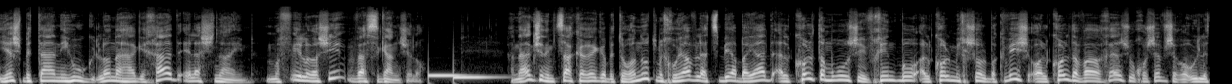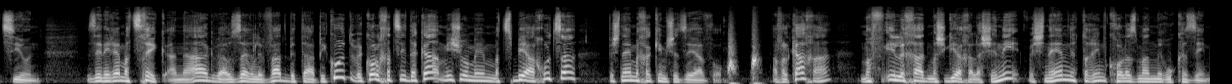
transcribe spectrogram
יש בתא הניהוג לא נהג אחד, אלא שניים, מפעיל ראשי והסגן שלו. הנהג שנמצא כרגע בתורנות מחויב להצביע ביד על כל תמרור שהבחין בו, על כל מכשול בכביש או על כל דבר אחר שהוא חושב שראוי לציון. זה נראה מצחיק, הנהג והעוזר לבד בתא הפיקוד, וכל חצי דקה מישהו מהם מצביע החוצה, ושניהם מחכים שזה יעבור. אבל ככה, מפעיל אחד משגיח על השני, ושניהם נותרים כל הזמן מרוכזים.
